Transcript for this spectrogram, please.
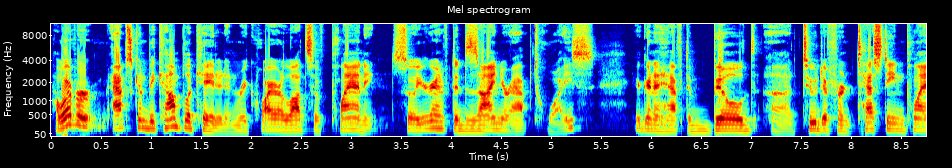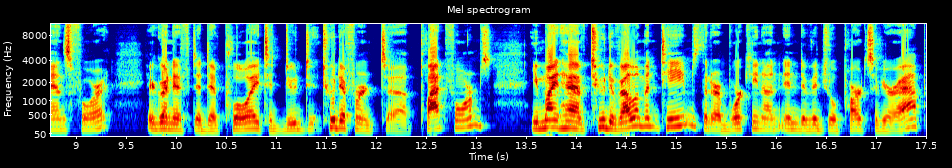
However, apps can be complicated and require lots of planning. So you're going to have to design your app twice. You're going to have to build uh, two different testing plans for it. You're going to have to deploy to do two different uh, platforms. You might have two development teams that are working on individual parts of your app.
